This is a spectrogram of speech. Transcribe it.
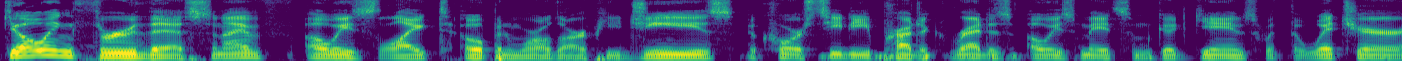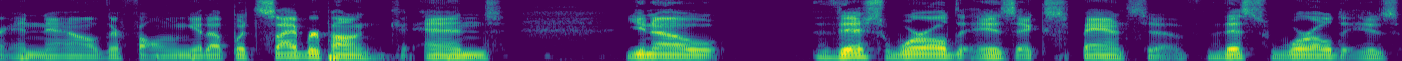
going through this, and I've always liked open world RPGs. Of course, CD Projekt Red has always made some good games with The Witcher, and now they're following it up with Cyberpunk. And, you know, this world is expansive. This world is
